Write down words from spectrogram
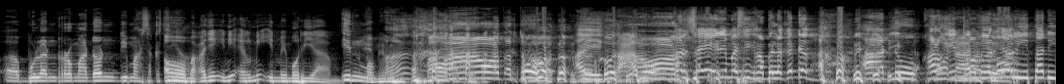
eh, bulan Ramadan di masa kecil. Oh makanya ini Elmi in memoriam. In mom. ah? Maut atuh. Ay, kamu kan saya ini masih ngabel gedeg. Aduh, kalau in memoriam, memori tadi.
